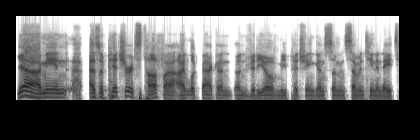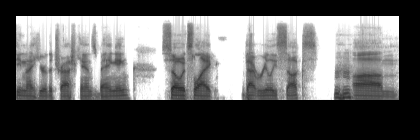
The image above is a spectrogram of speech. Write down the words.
yeah, I mean, as a pitcher, it's tough. I, I look back on, on video of me pitching against them in 17 and 18, and I hear the trash cans banging. So it's like that really sucks. Mm-hmm. Um,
